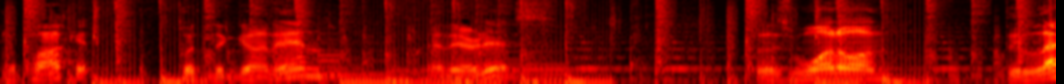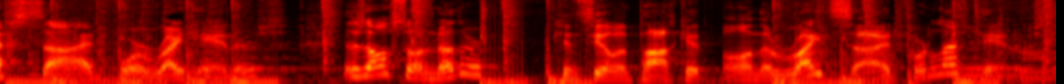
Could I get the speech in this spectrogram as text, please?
the pocket, put the gun in, and there it is. So there's one on the left side for right-handers. There's also another concealment pocket on the right side for left-handers.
